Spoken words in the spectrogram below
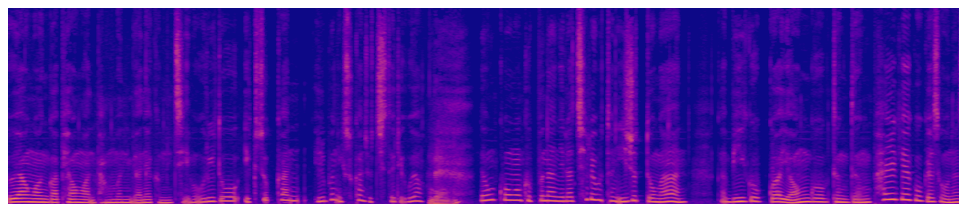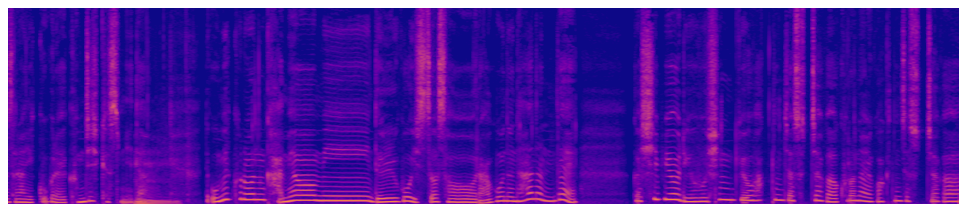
요양원과 병원 방문 면회 금지 뭐 우리도 익숙한 일본 익숙한 조치들이고요. 네. 근데 홍콩은 그뿐 아니라 7일부터는 2주 동안 그러니까 미국과 영국 등등 8개국에서 오는 사람 입국을 아예 금지시켰습니다. 음. 오미크론 감염이 늘고 있어서라고는 하는데 그러니까 12월 이후 신규 확진자 숫자가 코로나19 확진자 숫자가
